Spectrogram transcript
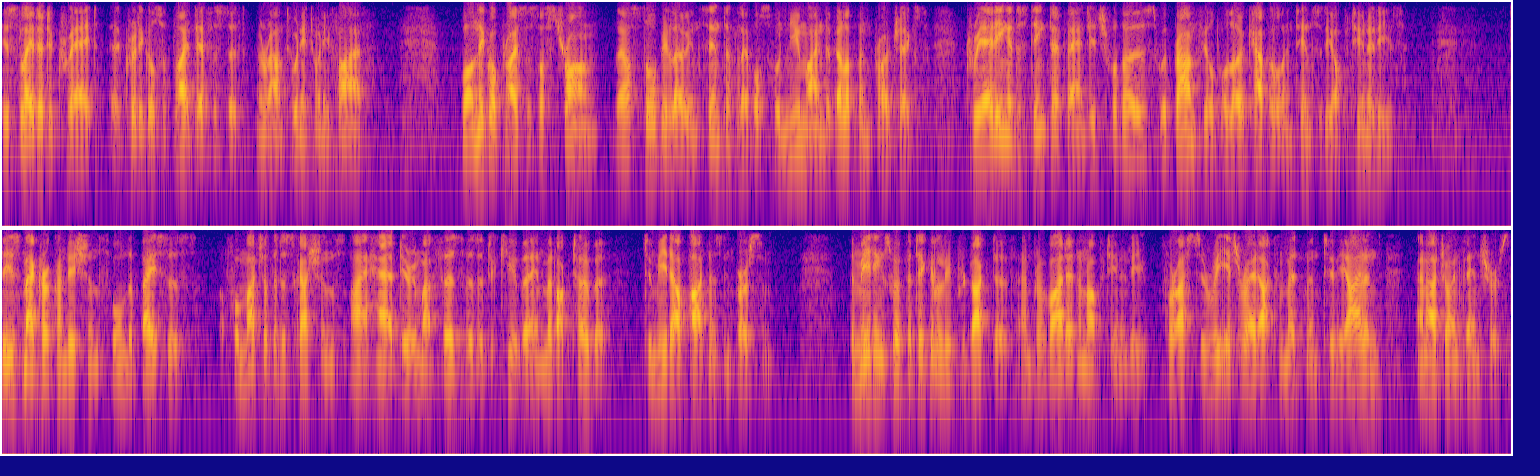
is slated to create a critical supply deficit around 2025. While nickel prices are strong, they are still below incentive levels for new mine development projects, creating a distinct advantage for those with brownfield or low capital intensity opportunities. These macro conditions form the basis for much of the discussions I had during my first visit to Cuba in mid-October to meet our partners in person. The meetings were particularly productive and provided an opportunity for us to reiterate our commitment to the island and our joint ventures.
